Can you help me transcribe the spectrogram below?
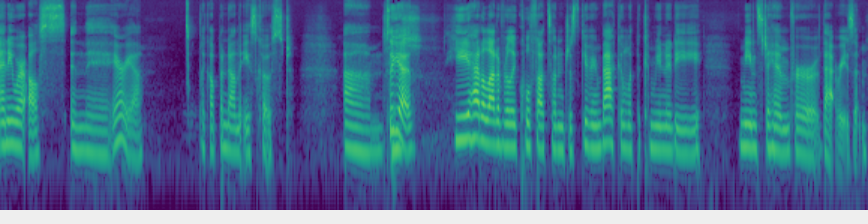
anywhere else in the area, like up and down the East Coast. Um, so yeah, he had a lot of really cool thoughts on just giving back and what the community means to him for that reason.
